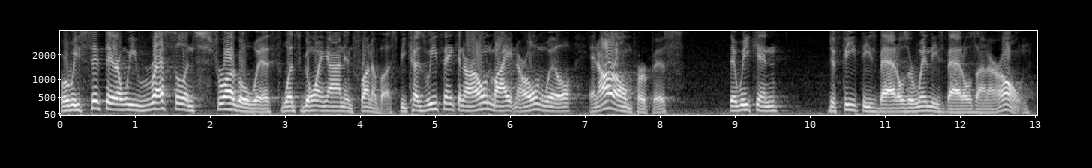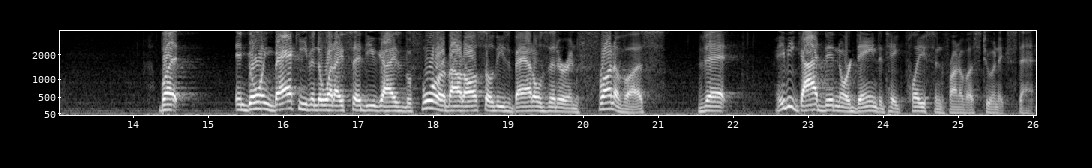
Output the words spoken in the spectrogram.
where we sit there and we wrestle and struggle with what's going on in front of us because we think in our own might and our own will and our own purpose that we can defeat these battles or win these battles on our own. But and going back even to what I said to you guys before about also these battles that are in front of us that maybe God didn't ordain to take place in front of us to an extent.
